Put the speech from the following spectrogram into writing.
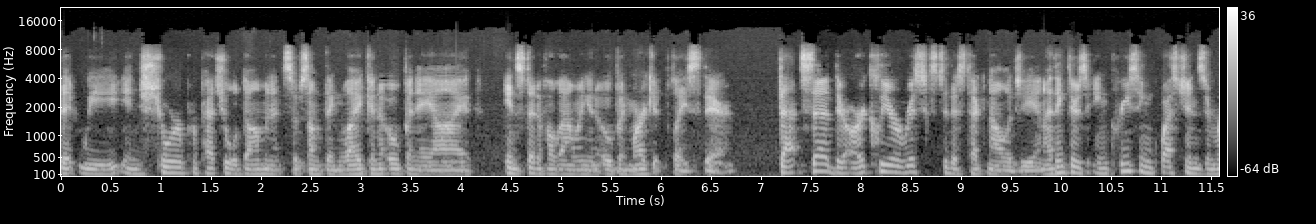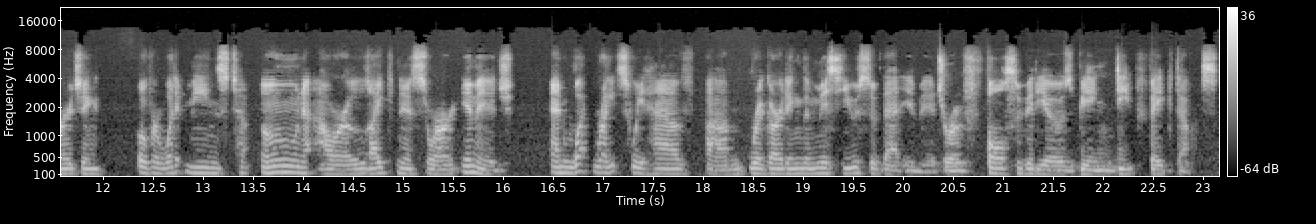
that we ensure perpetual dominance of something like an OpenAI instead of allowing an open marketplace there. That said, there are clear risks to this technology, and I think there's increasing questions emerging over what it means to own our likeness or our image and what rights we have um, regarding the misuse of that image or of false videos being deep faked us.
